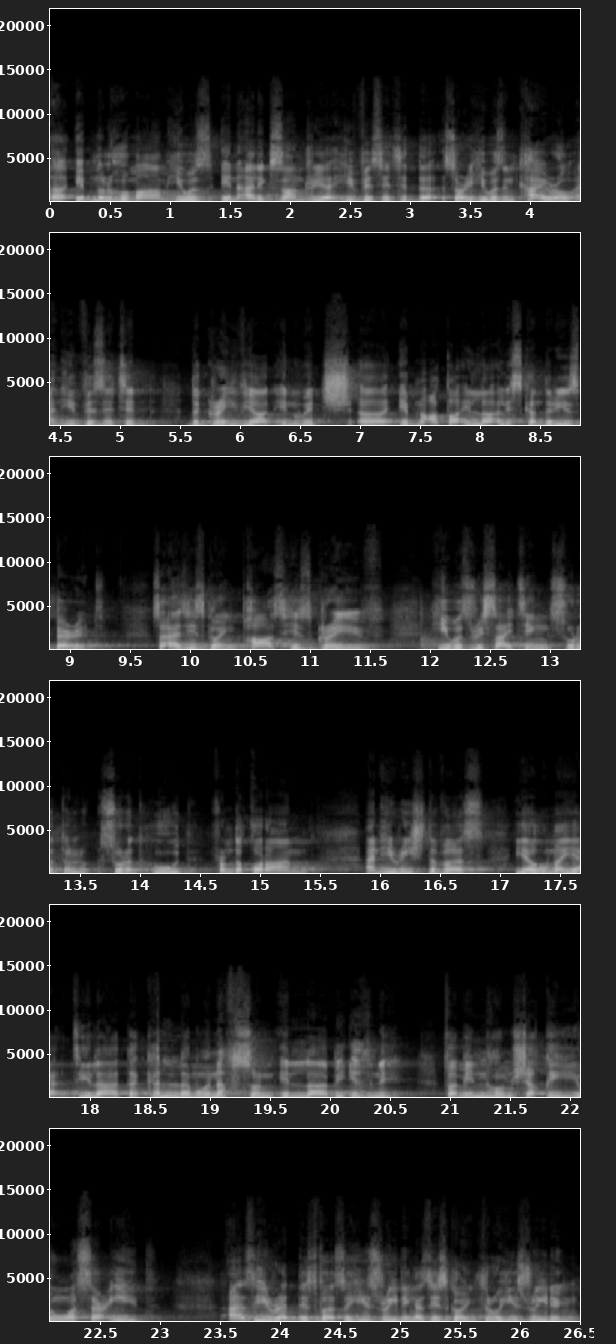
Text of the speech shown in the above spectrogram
uh, Ibn al-Humam, he was in Alexandria, he visited the, sorry, he was in Cairo and he visited the graveyard in which uh, Ibn Ata'illah al-Iskandari is buried. So as he's going past his grave, he was reciting Surah, Surah Hud from the Quran and he reached the verse, يَوْمَ يَأْتِ لَا تَكَلَّمُ نَفْسٌ إِلَّا بِإِذْنِهِ فَمِنْهُمْ شَقِيٌّ وَسَعِيدٌ As he read this verse, so he's reading, as he's going through, he's reading,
